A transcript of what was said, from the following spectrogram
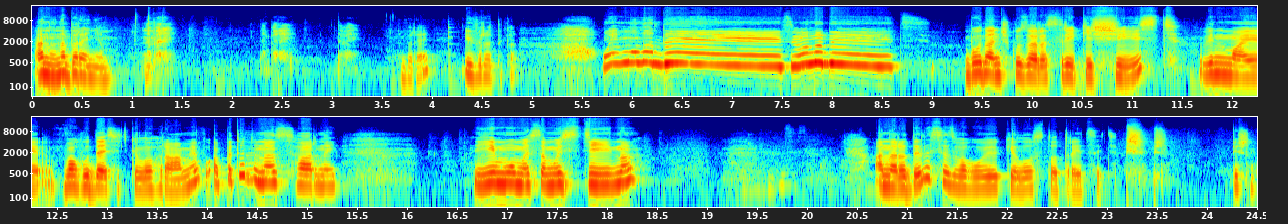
Ану, набирай ням. Набирай. Набирай. Давай. Набирай. І в ротика. Ой, молодець! Молодець! Богданчику зараз рік і 6. Він має вагу 10 кілограмів. Апетит у нас гарний. Їмо ми самостійно. А народилися з вагою кіло 130. Пішли, пішли. Пішли.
